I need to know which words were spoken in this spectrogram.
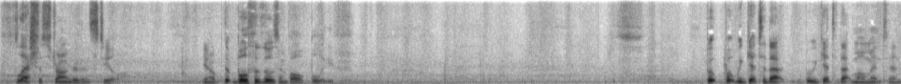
flesh is stronger than steel, you know, that both of those involve belief. But but we get to that but we get to that moment and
